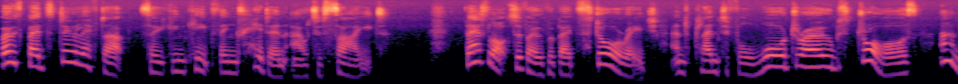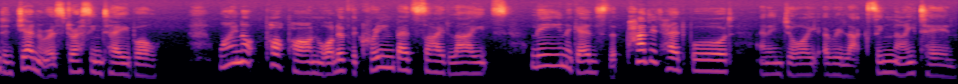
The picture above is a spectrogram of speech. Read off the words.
Both beds do lift up so you can keep things hidden out of sight. There's lots of overbed storage and plentiful wardrobes, drawers and a generous dressing table. Why not pop on one of the cream bedside lights, lean against the padded headboard and enjoy a relaxing night in.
